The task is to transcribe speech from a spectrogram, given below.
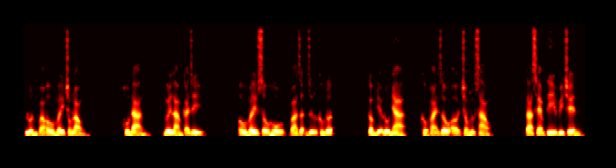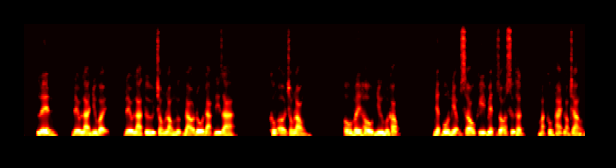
luồn vào âu mây trong lòng. Hôn đản, ngươi làm cái gì? Âu mây xấu hổ và giận dữ không nớt cầm địa đồ nha, không phải giấu ở trong ngực sao? Ta xem tivi trên, lên, đều là như vậy, đều là từ trong lòng ngực đảo đồ đạc đi ra. Không ở trong lòng. Âu mây hầu như muốn khóc. Nhất vô niệm sau khi biết rõ sự thật, mặt không hại lòng trắng.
